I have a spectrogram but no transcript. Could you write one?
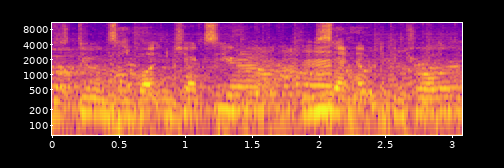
Just doing some button checks here, setting up the controller.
